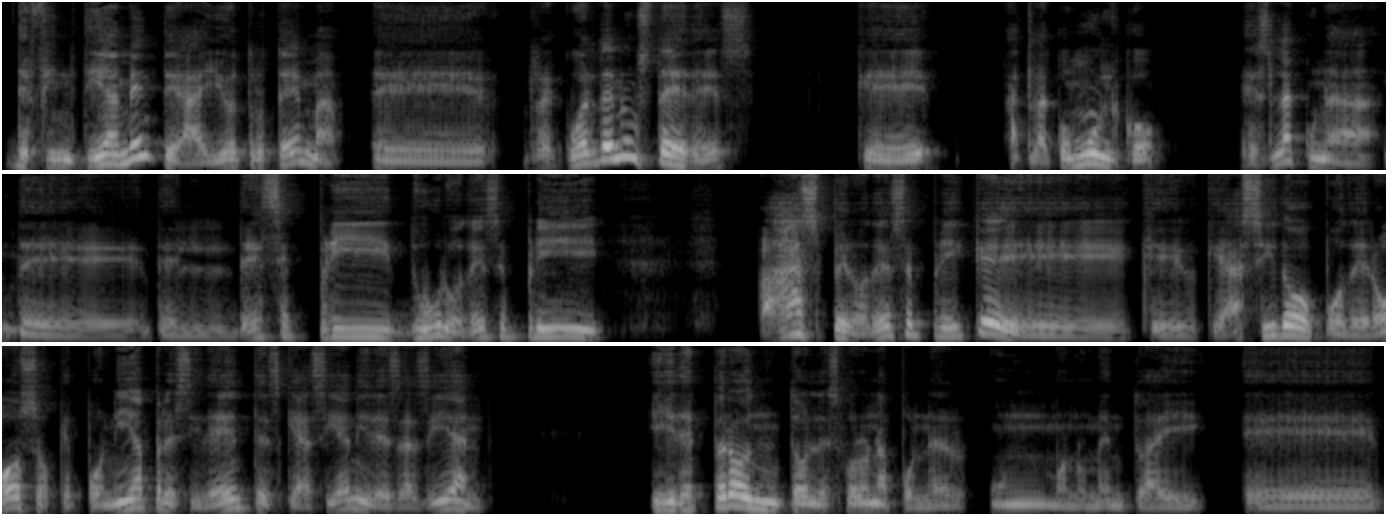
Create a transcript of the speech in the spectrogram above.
definitivamente hay otro tema. Eh, recuerden ustedes que Atlacomulco es la cuna de, ese PRI duro, de ese PRI áspero, de ese PRI que, que, ha sido poderoso, que ponía presidentes, que hacían y deshacían. Y de pronto les fueron a poner un monumento ahí. Eh,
